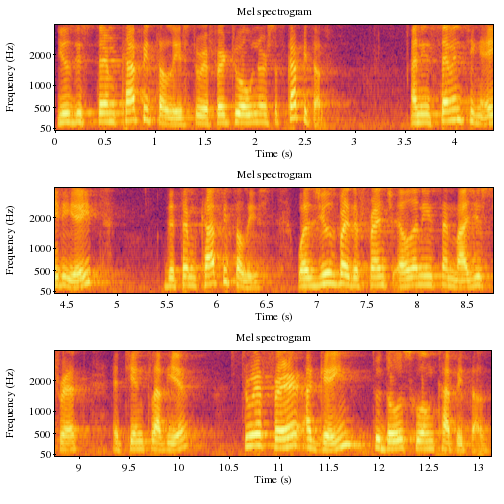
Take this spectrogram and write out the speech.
used this term capitalist to refer to owners of capital. And in 1788, the term capitalist was used by the French Hellenist and magistrate Etienne Clavier to refer again to those who own capital.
